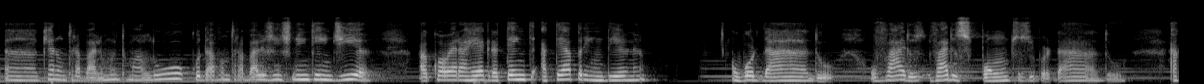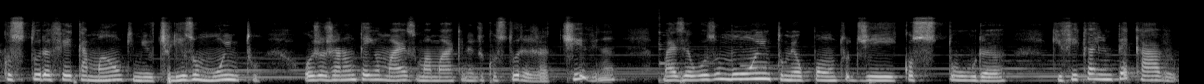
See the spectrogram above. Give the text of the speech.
uh, que era um trabalho muito maluco, dava um trabalho, a gente não entendia qual era a regra, até, até aprender, né? o bordado, o vários, vários pontos de bordado, a costura feita à mão, que me utilizo muito. Hoje eu já não tenho mais uma máquina de costura, já tive, né? Mas eu uso muito meu ponto de costura, que fica impecável.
